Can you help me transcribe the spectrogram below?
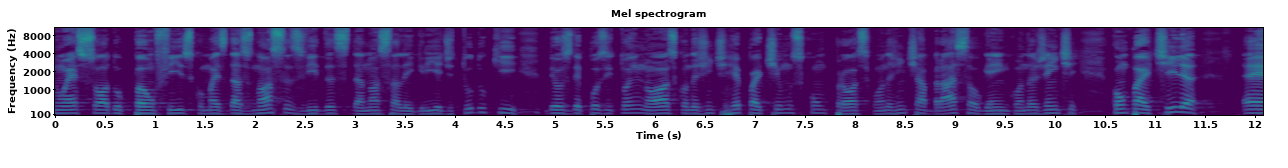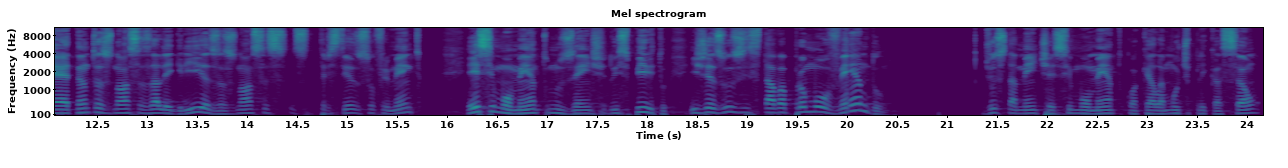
não é só do pão físico, mas das nossas vidas, da nossa alegria, de tudo que Deus depositou em nós, quando a gente repartimos com o próximo, quando a gente abraça alguém, quando a gente compartilha é, tanto as nossas alegrias, as nossas tristezas, sofrimentos, esse momento nos enche do Espírito. E Jesus estava promovendo justamente esse momento com aquela multiplicação.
